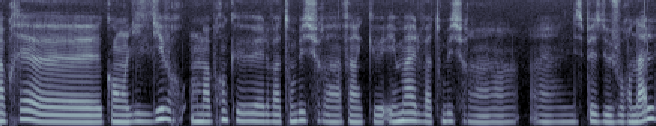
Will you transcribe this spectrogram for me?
après, euh, quand on lit le livre, on apprend que elle va tomber sur un, enfin, que Emma, elle va tomber sur un, un espèce de journal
